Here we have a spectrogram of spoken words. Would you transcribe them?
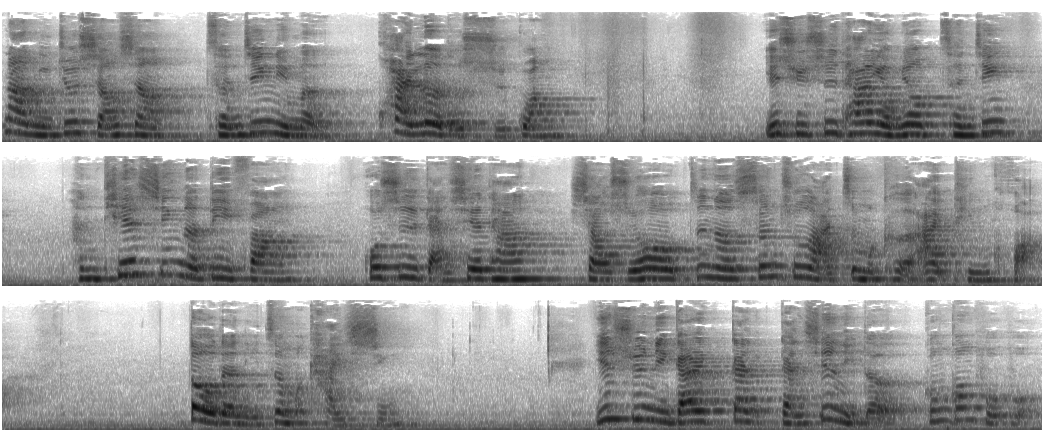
那你就想想曾经你们快乐的时光，也许是他有没有曾经很贴心的地方。或是感谢他小时候真的生出来这么可爱听话，逗得你这么开心。也许你该感感谢你的公公婆婆，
